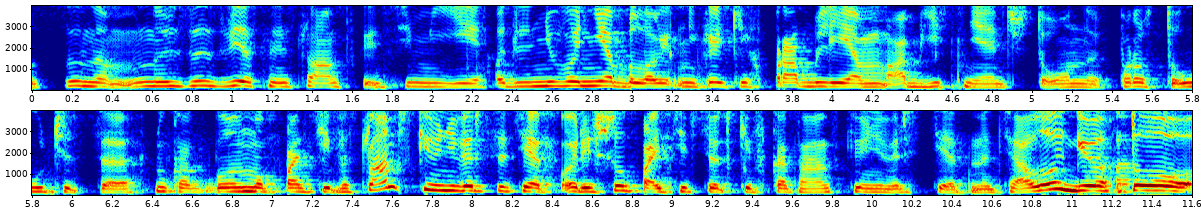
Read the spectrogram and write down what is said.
сыном ну, из известной исламской семьи, для него не было никаких проблем объяснять, что он просто учится, ну как бы он мог пойти в исламский университет, решил пойти все-таки в Казанский университет на теологию, то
